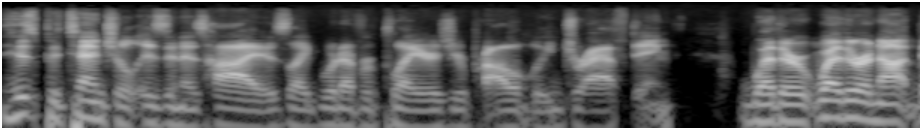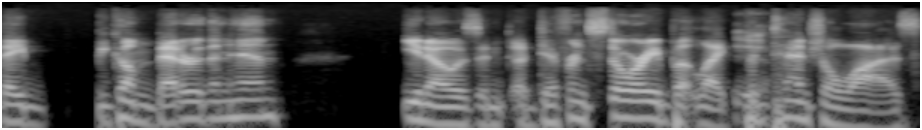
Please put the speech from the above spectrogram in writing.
his potential isn't as high as like whatever players you're probably drafting. Whether whether or not they become better than him, you know, is a, a different story. But like Yeah. potential wise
